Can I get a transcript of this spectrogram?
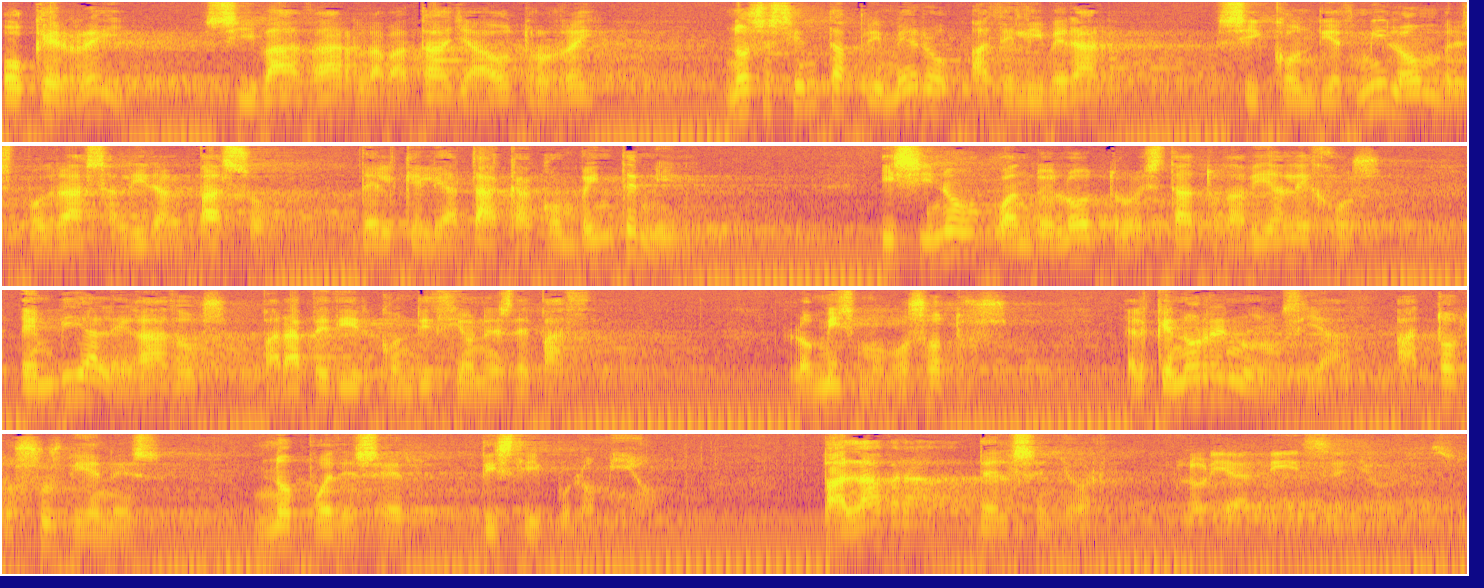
O qué rey, si va a dar la batalla a otro rey, no se sienta primero a deliberar si con diez mil hombres podrá salir al paso del que le ataca con veinte mil. Y si no, cuando el otro está todavía lejos, envía legados para pedir condiciones de paz. Lo mismo vosotros. El que no renuncia a todos sus bienes no puede ser discípulo mío. Palabra del Señor. Gloria a ti, Señor Jesús.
